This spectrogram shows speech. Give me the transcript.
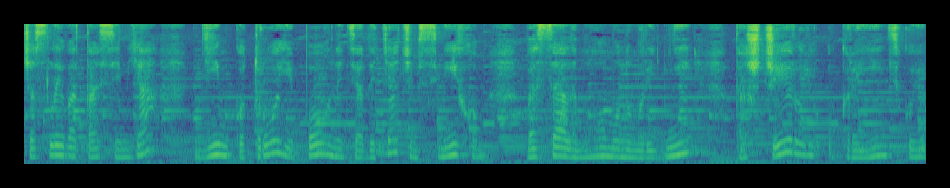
Щаслива та сім'я, дім котрої повниться дитячим сміхом, веселим гомоном рідні та щирою українською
